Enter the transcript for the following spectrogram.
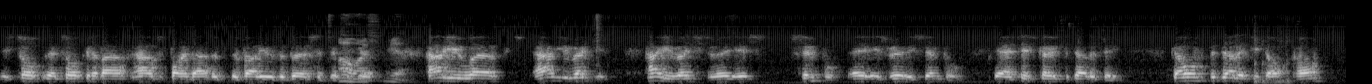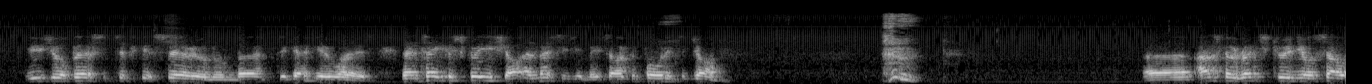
he's talk, they're talking about how to find out the, the value of the birth certificate. Oh, I, yeah. How you uh, how you register how you register it is simple. It is really simple. Yeah, it is go Fidelity. Go on fidelity.com. Use your birth certificate serial number to get you what it is. Then take a screenshot and message it me so I can forward it to John. Uh, as for registering yourself,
